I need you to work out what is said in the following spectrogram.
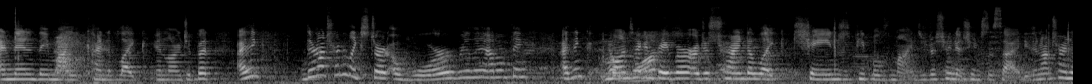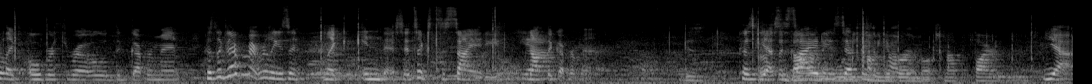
and then they might kind of like enlarge it. But I think they're not trying to like start a war, really. I don't think. I think Montag and want- Faber are just trying to like change people's minds. They're just trying to change society. They're not trying to like overthrow the government because the government really isn't like in this. It's like society, Yeah. not the government. Because Because yeah, the society is definitely coming the to burn problem. books, not the fire. Yeah.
